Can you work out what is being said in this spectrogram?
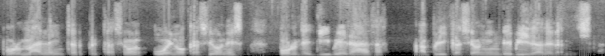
por mala interpretación o en ocasiones por deliberada aplicación indebida de la misma.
